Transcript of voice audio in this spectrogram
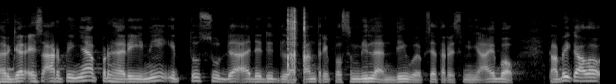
Harga SRP-nya per hari ini itu sudah ada di 8.999 di website resminya iBox. Tapi kalau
